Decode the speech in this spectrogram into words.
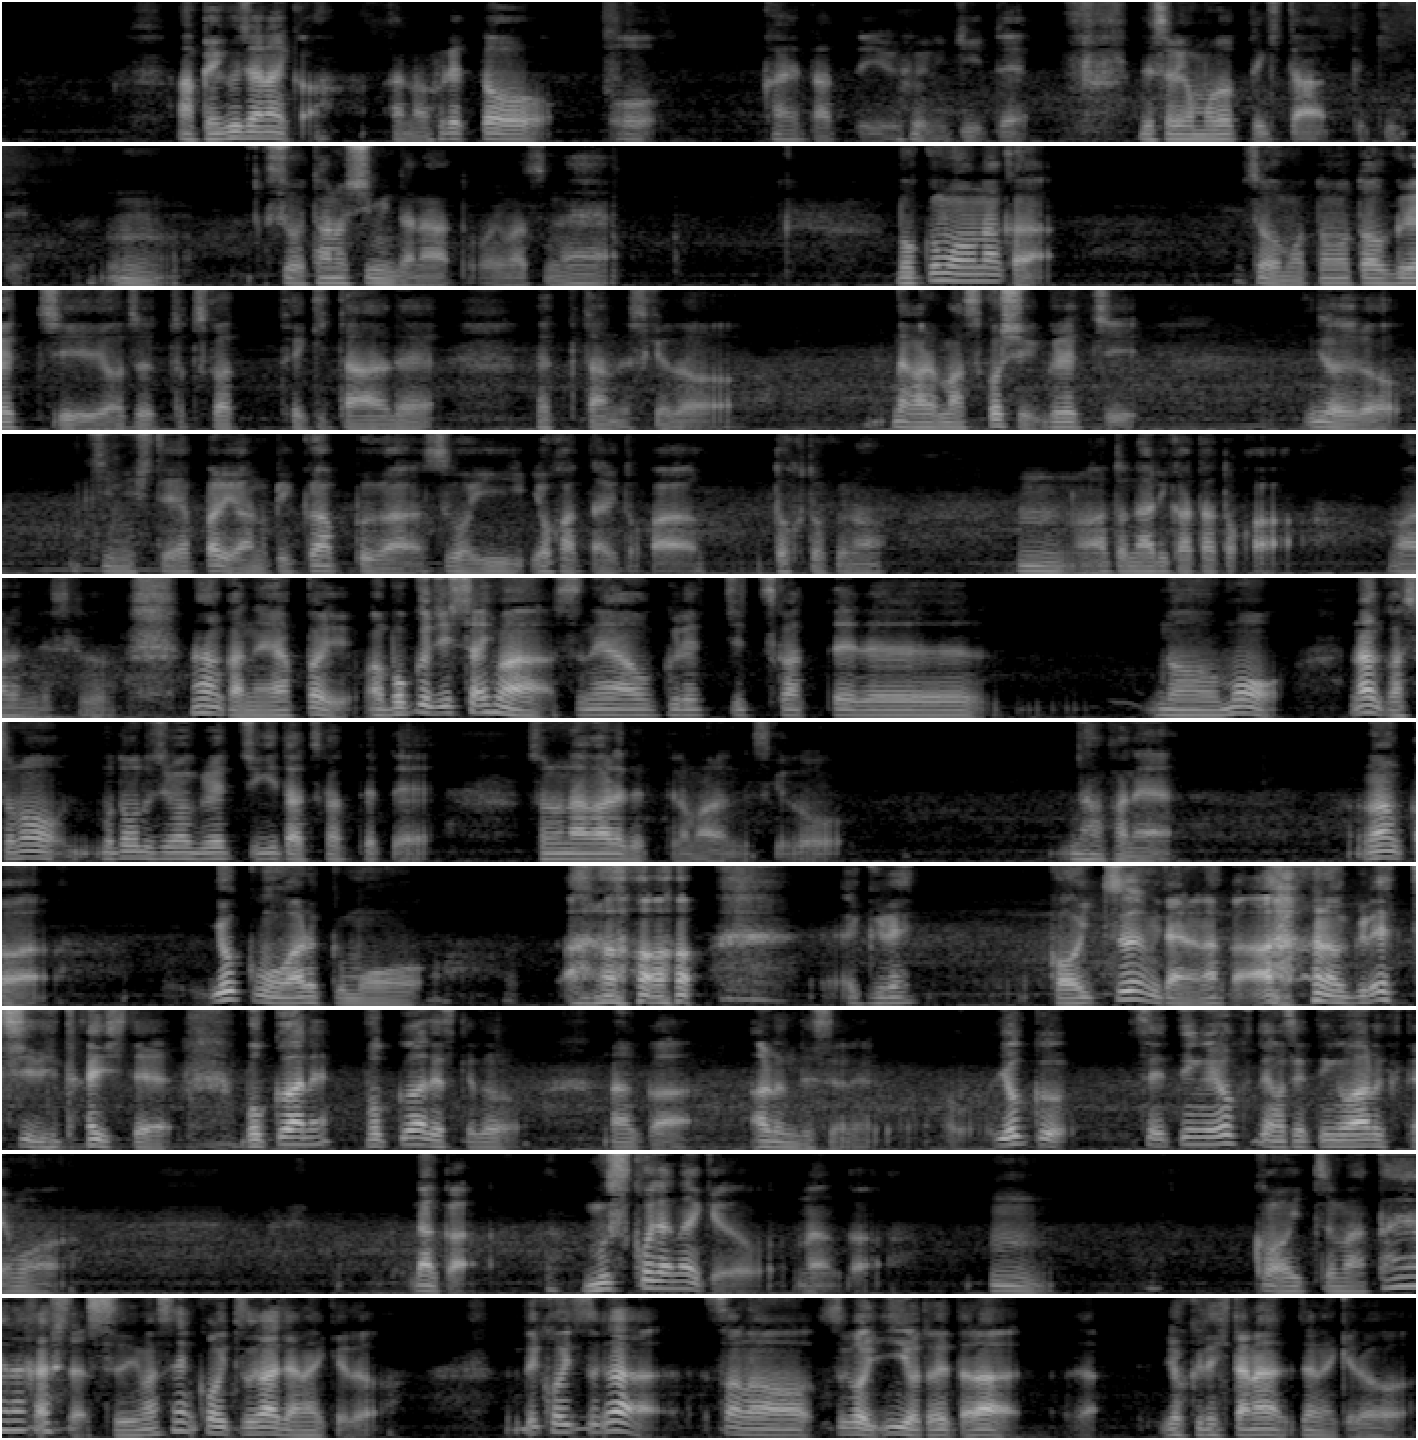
あ、ペグじゃないか。あの、フレットを変えたっていう風に聞いて、で、それが戻ってきたって聞いて、うん。すごい楽しみだなと思いますね。僕もなんか、そう、もともとグレッチをずっと使ってギターでやってたんですけど、だからまあ少しグレッチいろいろ気にして、やっぱりあのピックアップがすごい良かったりとか、独特の、うん、あとなり方とかもあるんですけど、なんかね、やっぱり、まあ、僕実際今スネアをグレッチ使ってるのも、なんかその、もともと自分はグレッチギター使ってて、その流れでってのもあるんですけど、なんかね、なんか、良くも悪くも、あの グレッ、こいつ？みたいな、なんか、あの、グレッチに対して、僕はね、僕はですけど、なんか、あるんですよね。よく、セッティング良くてもセッティング悪くても、なんか、息子じゃないけど、なんか、うん。こいつまたやらかした。すいません、こいつが、じゃないけど。で、こいつが、その、すごいいい音出たら、よくできたな、じゃないけど、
